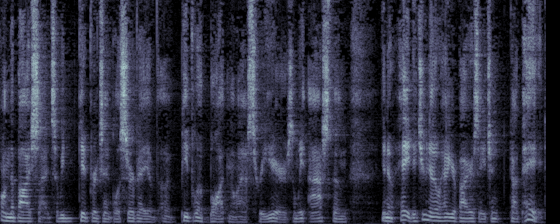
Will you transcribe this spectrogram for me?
on the buy side, so we did, for example, a survey of, of people who have bought in the last three years, and we asked them, you know, hey, did you know how your buyer's agent got paid?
